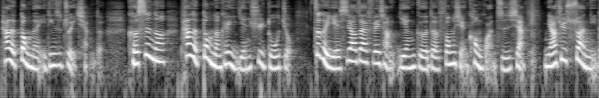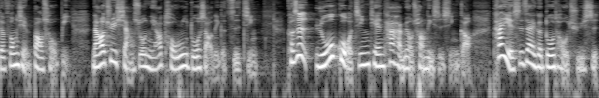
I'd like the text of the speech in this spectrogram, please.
它的动能一定是最强的。可是呢，它的动能可以延续多久？这个也是要在非常严格的风险控管之下，你要去算你的风险报酬比，然后去想说你要投入多少的一个资金。可是，如果今天它还没有创历史新高，它也是在一个多头趋势，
